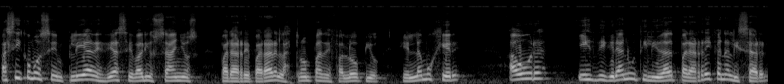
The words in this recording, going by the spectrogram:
Así como se emplea desde hace varios años para reparar las trompas de falopio en la mujer, ahora es de gran utilidad para recanalizar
